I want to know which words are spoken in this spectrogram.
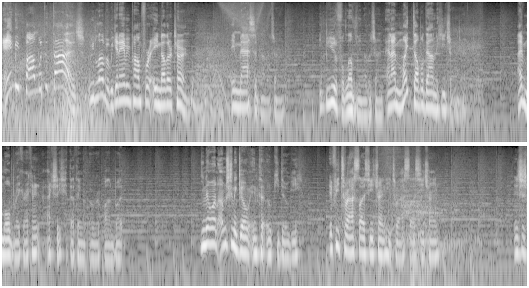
Ambipom with the dodge! We love it. We get Ambipom for another turn. A massive another turn. A beautiful, lovely another turn. And I might double down the Heatran here. I have Mold Breaker. I can actually hit that thing with Ogerpon, but... You know what? I'm just going to go into Okidogi. If he Terastallize Heatran, he Terastallize Heatran. It's just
